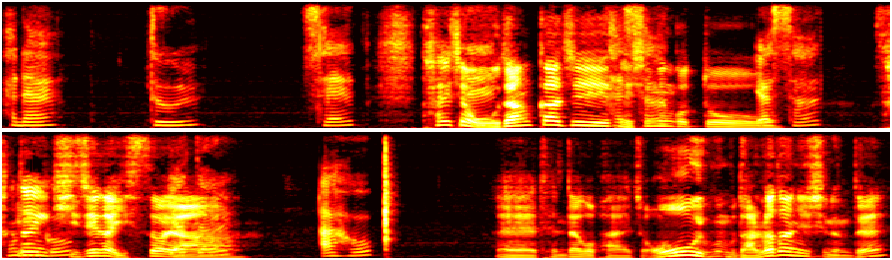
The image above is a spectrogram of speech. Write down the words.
하나, 둘, 셋, 타이즌 넷, 5단까지 다섯, 되시는 것도 여섯, 상당히 일곱, 기재가 있어야 여덟. 아홉. 예, 된다고 봐야죠. 오, 이분 뭐 날라다니시는데?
